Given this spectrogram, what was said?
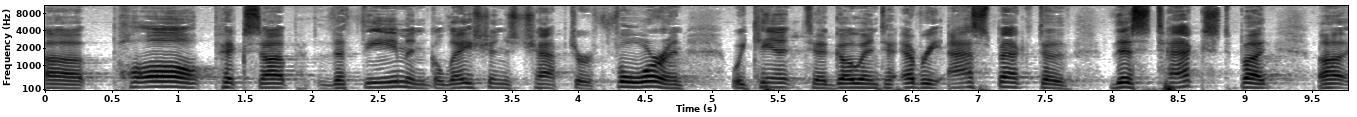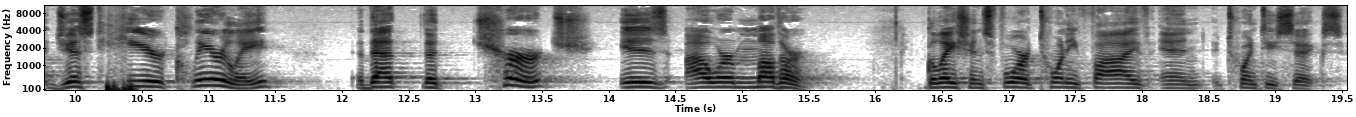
Uh, Paul picks up the theme in Galatians chapter 4, and we can't uh, go into every aspect of this text, but uh, just hear clearly that the church is our mother. Galatians 4 25 and 26.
